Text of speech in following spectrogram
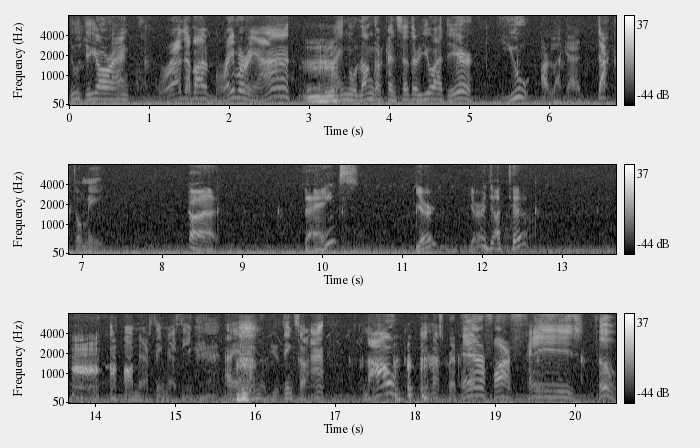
Due to your incredible bravery, huh? Mm-hmm. I no longer consider you a deer. You are like a duck to me. Uh, thanks. You're you're a duck too. Oh, merci, merci. I honored you think so, huh? Now, we must prepare for phase two.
